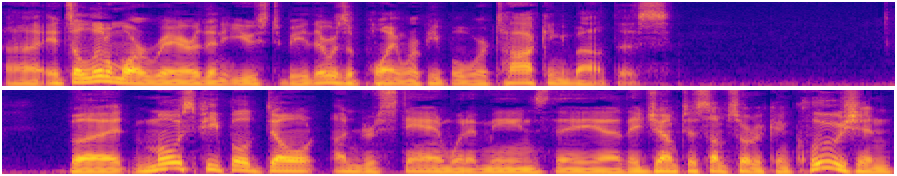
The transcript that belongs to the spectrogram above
Uh, it's a little more rare than it used to be. There was a point where people were talking about this. But most people don't understand what it means. They, uh, they jump to some sort of conclusion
